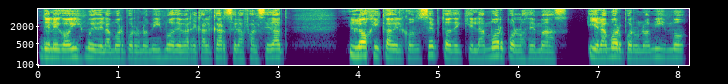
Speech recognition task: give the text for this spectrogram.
del egoísmo y del amor por uno mismo debe recalcarse la falsedad lógica del concepto de que el amor por los demás y el amor por uno mismo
